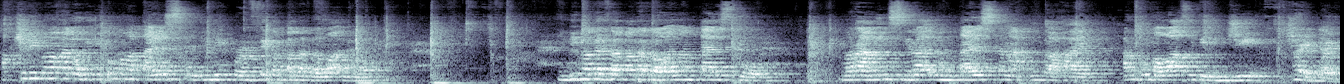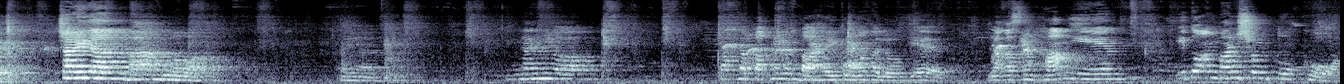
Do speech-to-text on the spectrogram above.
Actually, mga kalugit, itong mga tiles ko, hindi perfect ang paggagawa, no? Hindi maganda magagawa ng maraming sira yung tiles ng aking bahay. Ang gumawa si Benji. Char lang. Char lang ba ang gumawa? Ayan. Tingnan niyo. Pak na pak na yung bahay ko mga kalugit. Lakas ng hangin. Ito ang mansion 2 ko.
